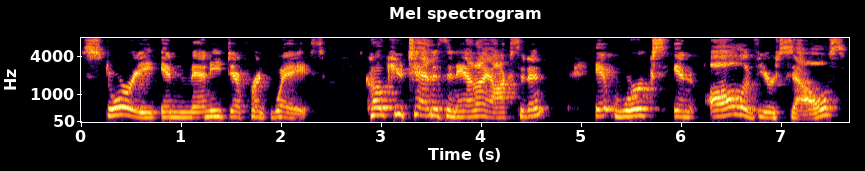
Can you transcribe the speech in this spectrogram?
story in many different ways. CoQ10 is an antioxidant. It works in all of your cells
